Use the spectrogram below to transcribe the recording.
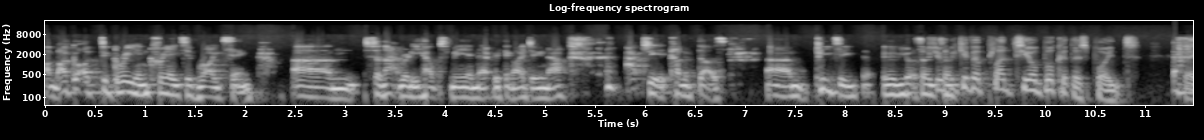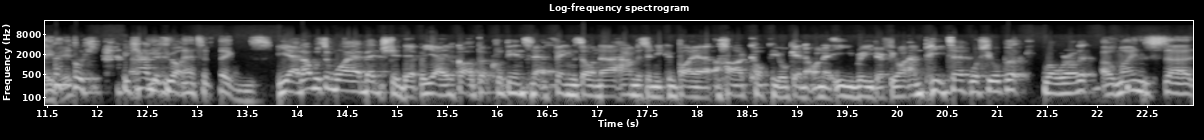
Um, I've got a degree in creative writing. Um, so that really helps me in everything I do now. Actually, it kind of does. Um, Petey, have you got something Should to... we give a plug to your book at this point? David. we can uh, you Internet of Things. Yeah, that wasn't why I mentioned it, but yeah, I've got a book called The Internet of Things on uh, Amazon. You can buy a hard copy or get it on an e-reader if you want. And Peter, what's your book? While we're on it. Oh, mine's uh,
